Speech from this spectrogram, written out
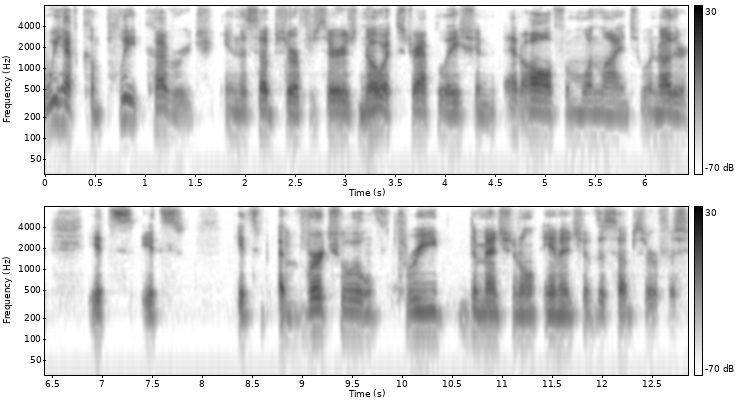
we have complete coverage in the subsurface. There is no extrapolation at all from one line to another. It's it's it's a virtual three-dimensional image of the subsurface.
